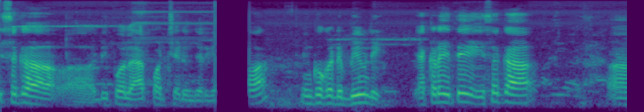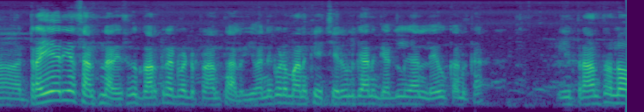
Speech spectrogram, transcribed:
ఇసుక డిపోలు ఏర్పాటు చేయడం జరిగింది. ఇంకొకటి భీమిలి. ఎక్కడైతే ఇసుక డ్రై ఏరియాస్ అంటున్నారు ఇసుక దొరకనటువంటి ప్రాంతాలు ఇవన్నీ కూడా మనకి చెరువులు కానీ గడ్డలు కానీ లేవు కనుక ఈ ప్రాంతంలో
